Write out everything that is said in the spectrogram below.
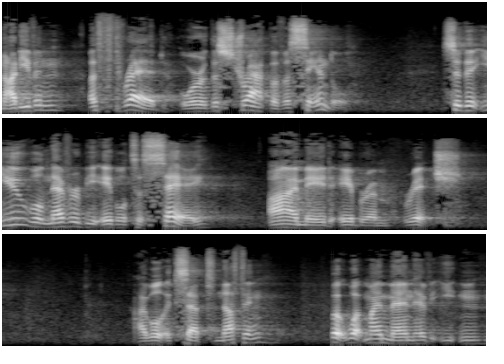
not even a thread or the strap of a sandal, so that you will never be able to say, I made Abram rich. I will accept nothing but what my men have eaten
